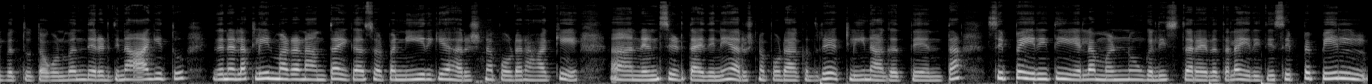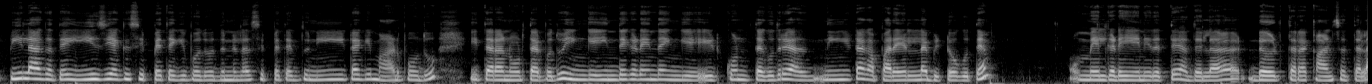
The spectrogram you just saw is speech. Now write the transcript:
ಇವತ್ತು ತೊಗೊಂಡು ಬಂದು ಎರಡು ದಿನ ಆಗಿತ್ತು. ಇದನ್ನೆಲ್ಲ ಕ್ಲೀನ್ ಮಾಡೋಣ ಅಂತ ಈಗ ಸ್ವಲ್ಪ ನೀರಿಗೆ ಅರಿಶಿನ ಪೌಡರ್ ಹಾಕಿ ನೆನೆಸಿಡ್ತಾ ಇದ್ದೀನಿ. ಅರಿಶಿನ ಪೌಡರ್ ಹಾಕಿದ್ರೆ ಕ್ಲೀನ್ ಆಗುತ್ತೆ ಅಂತ. ಸಿಪ್ಪೆ ಈ ರೀತಿ ಎಲ್ಲ ಮಣ್ಣು, ಗಲೀಜು ಥರ ಇರುತ್ತಲ್ಲ, ಈ ರೀತಿ ಸಿಪ್ಪೆ ಪೀಲ್ ಪೀಲ್ ಆಗುತ್ತೆ. ಈಸಿಯಾಗಿ ಸಿಪ್ಪೆ ತೆಗಿಬೋದು. ಅದನ್ನೆಲ್ಲ ಸಿಪ್ಪೆ ತೆಗೆದು ನೀಟಾಗಿ ಮಾಡ್ಬೋದು. ಈ ಥರ ನೋಡ್ತಾ ಇರ್ಬೋದು. ಹಿಂಗೆ ಹಿಂದೆಗಡೆಯಿಂದ ಹಿಂಗೆ ಇಟ್ಕೊಂಡು ತೆಗೆದ್ರೆ ಅದು ನೀಟಾಗಿ ಆ ಪರೆ ಎಲ್ಲ ಬಿಟ್ಟೋಗುತ್ತೆ. ಮೇಲ್ಗಡೆ ಏನಿರುತ್ತೆ ಅದೆಲ್ಲ ಡರ್ಟ್ ಥರ ಕಾಣಿಸುತ್ತಲ್ಲ.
